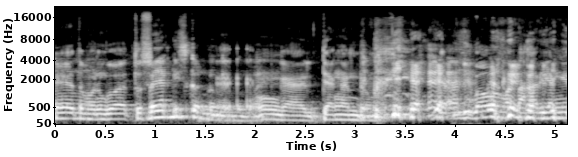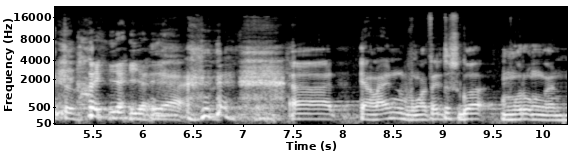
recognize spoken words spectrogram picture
Iya teman gua terus banyak diskon dong enggak jangan dong jangan dibawa matahari yang itu oh iya iya Iya. Eh, yang lain bunga tadi terus gue murung kan.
